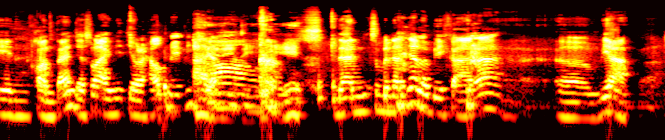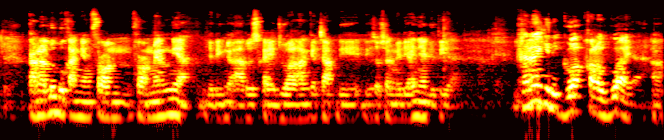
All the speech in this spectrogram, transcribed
in content, that's why I need your help maybe. Ah, ya, Oh. Dan sebenarnya lebih ke arah em, ya karena lu bukan yang front frontman ya jadi nggak harus kayak jualan kecap di di sosial medianya gitu ya karena gini gua kalau gua ya, Ah.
